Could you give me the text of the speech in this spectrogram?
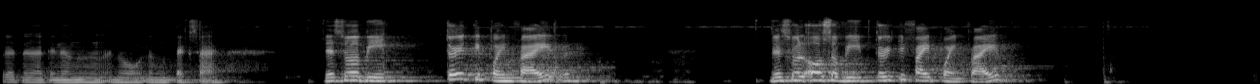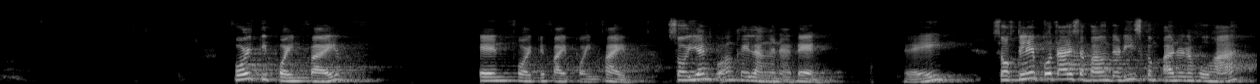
Sulat na natin ng ano ng text ha. This will be 30.5. This will also be 35.5. 40.5 and 45.5. So yan po ang kailangan natin. Okay? So clear po tayo sa boundaries kung paano nakuha.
